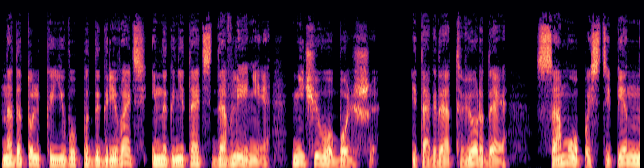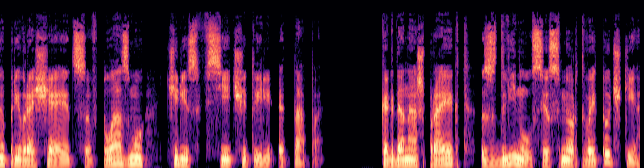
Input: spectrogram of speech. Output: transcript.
Надо только его подогревать и нагнетать давление, ничего больше. И тогда твердое само постепенно превращается в плазму через все четыре этапа. Когда наш проект сдвинулся с мертвой точки,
